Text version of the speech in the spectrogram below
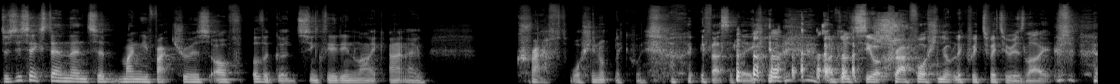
Does this extend then to manufacturers of other goods, including like I don't know, craft washing up liquid, if that's the thing? I'd love to see what craft washing up liquid Twitter is like.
